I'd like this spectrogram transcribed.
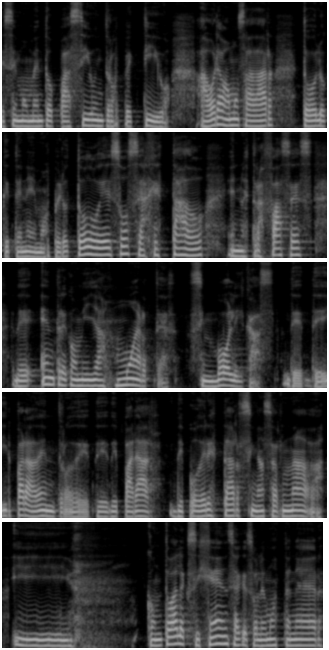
ese momento pasivo introspectivo. Ahora vamos a dar todo lo que tenemos, pero todo eso se ha gestado en nuestras fases de, entre comillas, muertes simbólicas, de, ir para adentro, de, de parar, de poder estar sin hacer nada. Y con toda la exigencia que solemos tener,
